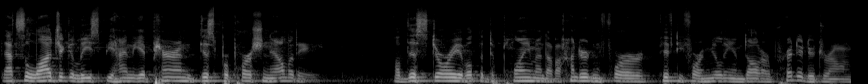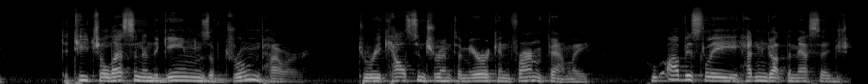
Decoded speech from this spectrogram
That's the logic, at least, behind the apparent disproportionality of this story about the deployment of a $154 million Predator drone to teach a lesson in the games of drone power to recalcitrant American farm family who obviously hadn't got the message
